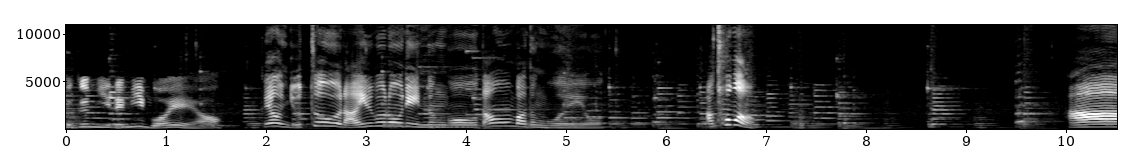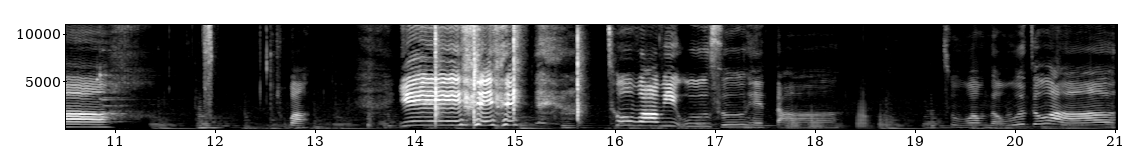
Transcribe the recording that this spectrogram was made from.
그금 이름이 뭐예요? 그냥 유튜브 라이브러리 있는 거 다운받은 거예요. 아, 초밥! 아, 초밥. 예! 초밥이 우승했다. 초밥 너무 좋아.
